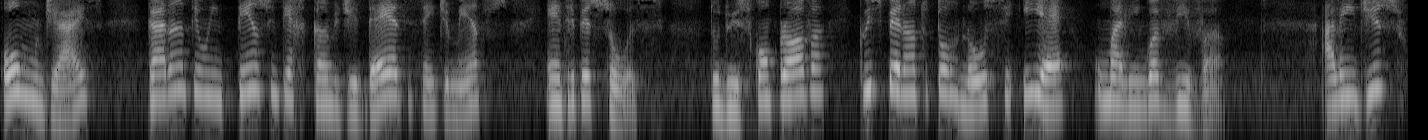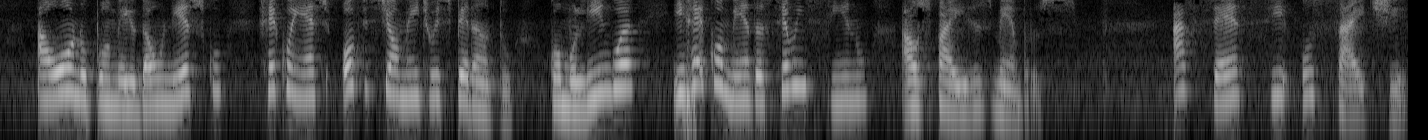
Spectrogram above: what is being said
ou mundiais, garantem um intenso intercâmbio de ideias e sentimentos entre pessoas. Tudo isso comprova que o Esperanto tornou-se e é uma língua viva. Além disso, a ONU, por meio da Unesco, reconhece oficialmente o Esperanto como língua e recomenda seu ensino aos países membros. Acesse o site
